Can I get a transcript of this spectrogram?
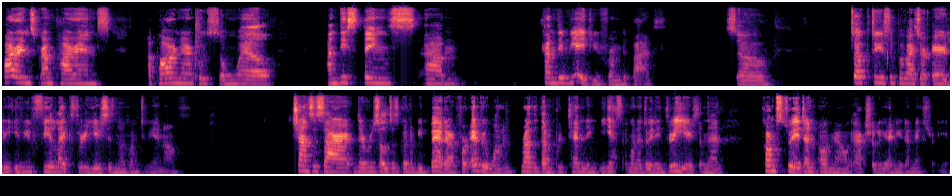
parents grandparents a partner who's unwell and these things um, can deviate you from the path so talk to your supervisor early if you feel like three years is not going to be enough chances are the result is going to be better for everyone rather than pretending yes i'm going to do it in three years and then comes to it and oh no actually i need an extra year.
